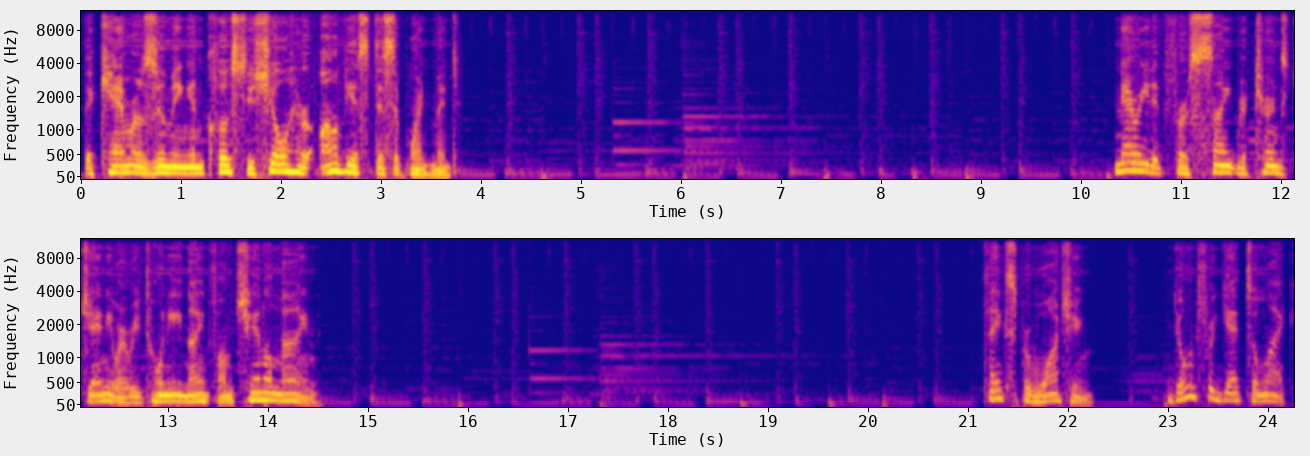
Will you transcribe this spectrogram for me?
the camera zooming in close to show her obvious disappointment. Married at First Sight returns January 29 on Channel 9. Thanks for watching. Don't forget to like,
